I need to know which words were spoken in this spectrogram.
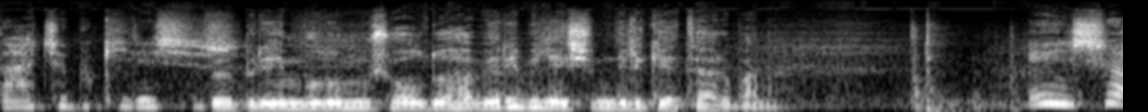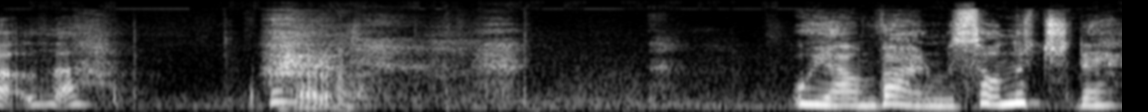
Daha çabuk iyileşir. Böbreğin bulunmuş olduğu haberi bile şimdilik yeter bana. İnşallah. Merhaba. Uyan var mı? Sonuç ne?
